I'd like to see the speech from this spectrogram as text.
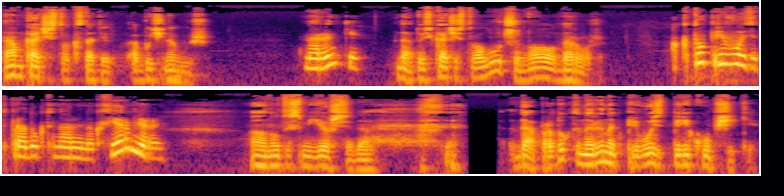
Там качество, кстати, обычно выше. На рынке? Да, то есть качество лучше, но дороже. А кто привозит продукты на рынок? Фермеры? А, ну ты смеешься, да. Да, продукты на рынок привозят перекупщики.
